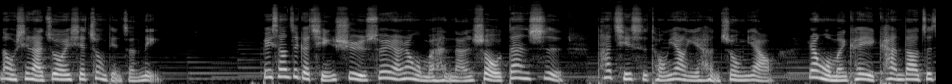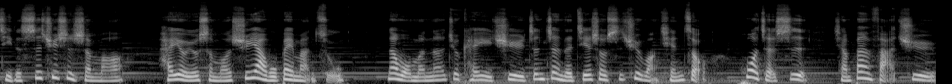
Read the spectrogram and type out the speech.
那我先来做一些重点整理。悲伤这个情绪虽然让我们很难受，但是它其实同样也很重要。让我们可以看到自己的失去是什么，还有有什么需要不被满足，那我们呢就可以去真正的接受失去，往前走，或者是想办法去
